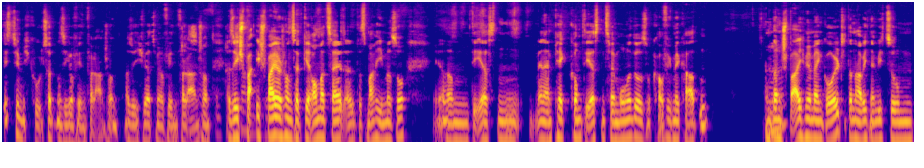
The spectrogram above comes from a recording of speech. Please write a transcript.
Ist ziemlich cool, sollte man sich auf jeden Fall anschauen. Also ich werde es mir auf jeden Fall anschauen. Also ich, spa ich interessant, spare ja ja. schon seit geraumer Zeit, also das mache ich immer so. Ähm, die ersten, wenn ein Pack kommt, die ersten zwei Monate oder so, kaufe ich mir Karten. Und dann Mhm. spare ich mir mein Gold. Dann habe ich nämlich zum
